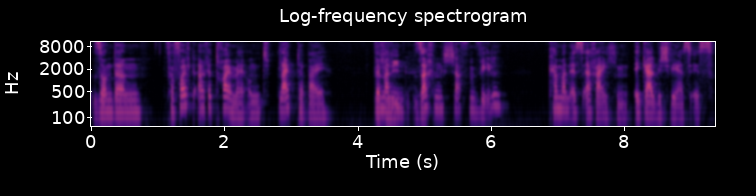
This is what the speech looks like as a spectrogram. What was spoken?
sondern verfolgt eure Träume und bleibt dabei. Wenn man Sachen schaffen will, kann man es erreichen, egal wie schwer es ist.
